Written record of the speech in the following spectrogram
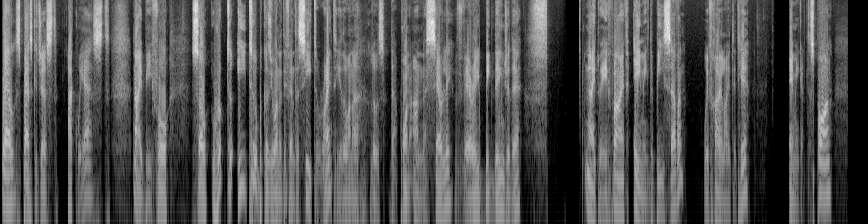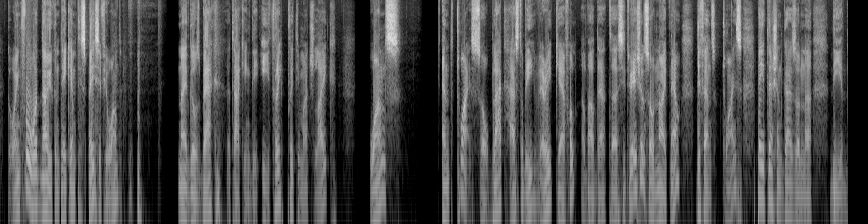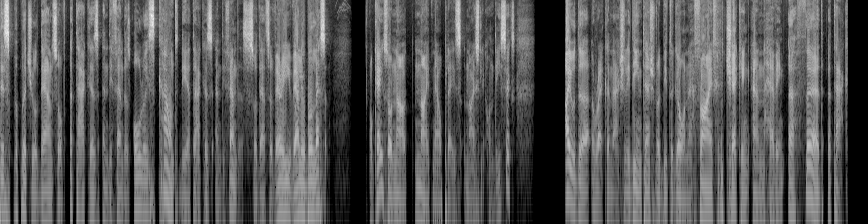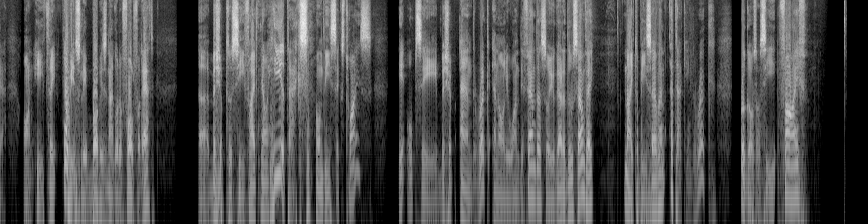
Well, Spassky just acquiesced. Knight b4. So rook to e2 because you want to defend the c2, right? You don't want to lose that pawn unnecessarily. Very big danger there. Knight to a5, aiming the b7. We've highlighted here. Aiming at the pawn. Going forward. Now you can take empty space if you want. Knight goes back, attacking the e3, pretty much like once and twice. So black has to be very careful about that uh, situation. So knight now defends twice. Pay attention, guys, on uh, the this perpetual dance of attackers and defenders. Always count the attackers and defenders. So that's a very valuable lesson. Okay, so now knight now plays nicely on d6. I would uh, reckon actually the intention would be to go on f5, checking and having a third attacker on e3. Obviously, Bob is not going to fall for that. Uh, bishop to c5. Now he attacks on d6 twice. He, oopsie, bishop and the rook and only one defender, so you got to do something. Knight to b7, attacking the rook. Rook goes on c5.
